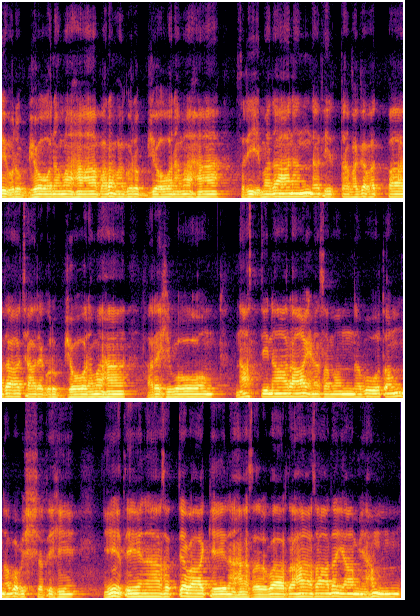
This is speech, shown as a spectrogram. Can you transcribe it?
ಶ್ರೀ ಗುರುಭ್ಯೋ ನಮಃ, ಪರಮಗುರುಭ್ಯೋ ನಮಃ, ಶ್ರೀಮದಾನಂದತೀರ್ಥಭಗವತ್ಪಾದಾಚಾರ್ಯಗುರುಭ್ಯೋ ಭಗವತ್ಪಾದಾಚಾರ್ಯ ಗುರುಭ್ಯೋ ನಮಃ. ಹರಿ ಓಂ. ನಾಸ್ತಿ ನಾರಾಯಣ ಸಮಂ ನ ಭೂತಂ ನ ಭವಿಷ್ಯತಿ ಏತೇನ ಸತ್ಯವಾಕ್ಯೇನ ಸರ್ವಾರ್ಥಃ ಸಾಧಯಾಮ್ಯಹಂ.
